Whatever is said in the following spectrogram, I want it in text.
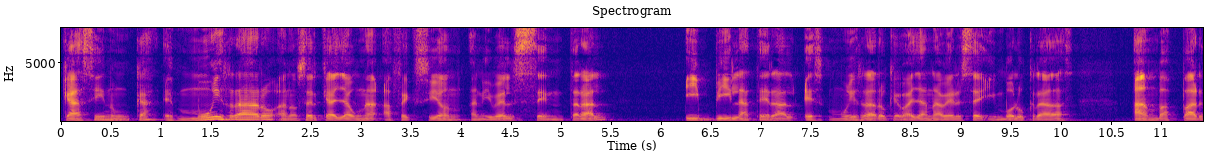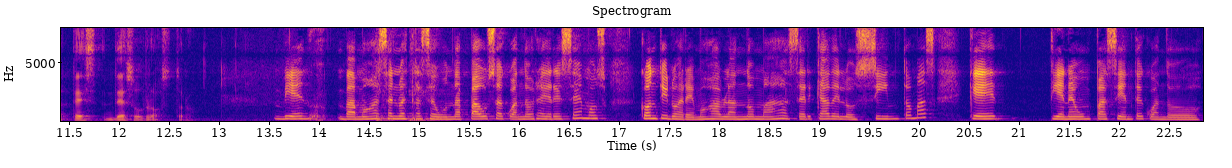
Casi nunca. Es muy raro a no ser que haya una afección a nivel central y bilateral. Es muy raro que vayan a verse involucradas ambas partes de su rostro. Bien, vamos a hacer nuestra segunda pausa. Cuando regresemos, continuaremos hablando más acerca de los síntomas que tiene un paciente cuando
